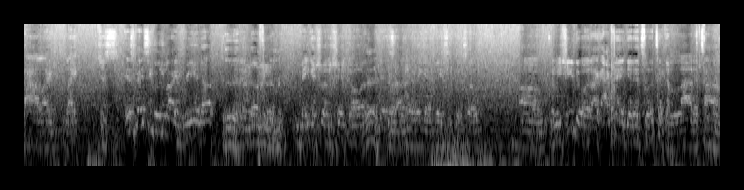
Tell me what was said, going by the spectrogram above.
buy like like just it's basically like reading up Yeah, definitely. making sure the shit going and then selling it again basically. So um, I mean she do it like I can't get into it. It take a lot of time.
